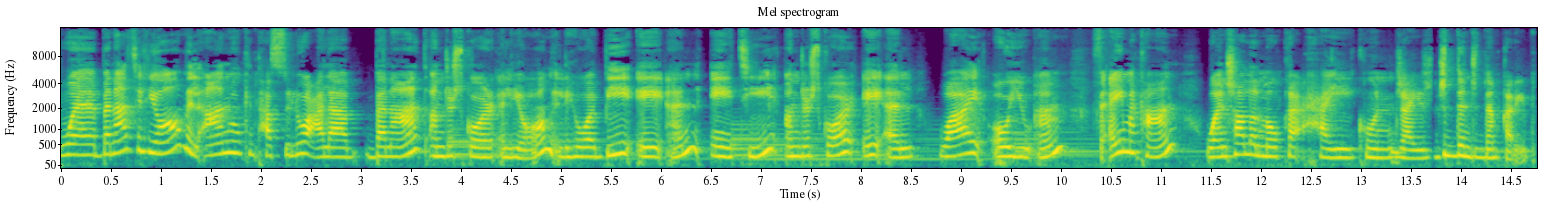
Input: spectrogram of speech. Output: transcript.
وبنات اليوم الآن ممكن تحصلوه على بنات underscore اليوم اللي هو B A N A T underscore A L Y O U M في أي مكان وإن شاء الله الموقع حيكون جاي جدا جدا قريب.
